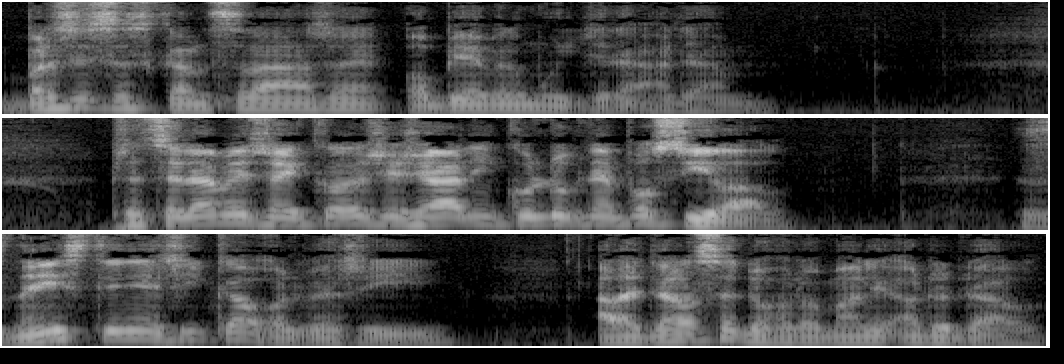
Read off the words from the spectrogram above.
Brzy se z kanceláře objevil můj děda Adam. Předseda mi řekl, že žádný kurduk neposílal. Znejistěně říkal o dveří, ale dal se dohromady a dodal.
